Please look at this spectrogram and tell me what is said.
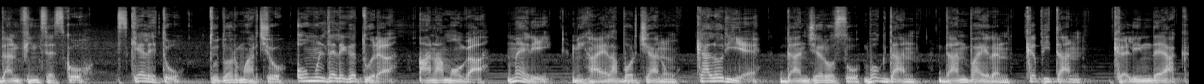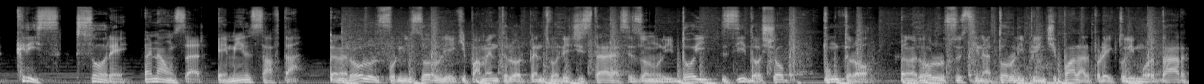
Dan Fințescu, Scheletul, Tudor Marciu, Omul de legătură, Ana Moga, Mary, Mihaela Borceanu, Calorie, Dan Gerosu, Bogdan, Dan Byron, Capitan, Călin Deac, Chris, Sore, Announcer, Emil Safta. În rolul furnizorului echipamentelor pentru înregistrarea sezonului 2, zidoshop.ro. În rolul susținătorului principal al proiectului Murdar,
